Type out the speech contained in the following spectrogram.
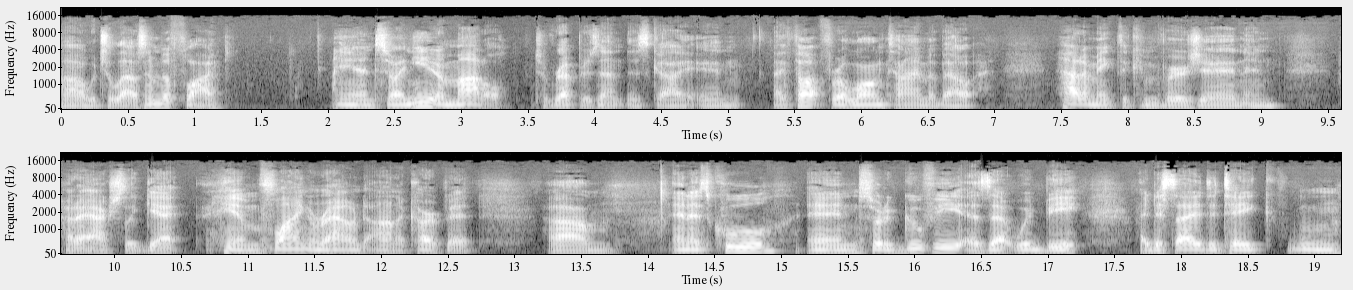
uh, which allows him to fly. And so I needed a model to represent this guy. And I thought for a long time about how to make the conversion and how to actually get him flying around on a carpet. Um, and as cool and sort of goofy as that would be, I decided to take mm,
